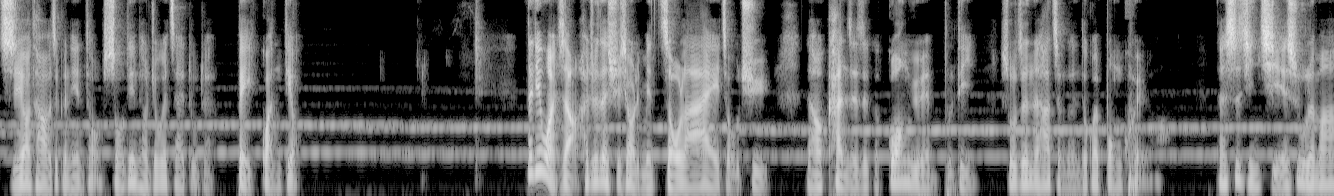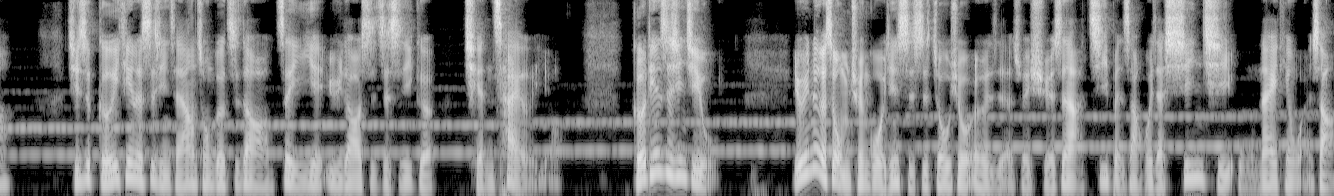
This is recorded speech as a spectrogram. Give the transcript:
只要他有这个念头，手电筒就会再度的被关掉。那天晚上，他就在学校里面走来走去，然后看着这个光源不定。说真的，他整个人都快崩溃了。但事情结束了吗？其实隔一天的事情才让聪哥知道，这一夜遇到的事只是一个前菜而已哦。隔天是星期五，由于那个时候我们全国已经实施周休二日，所以学生啊基本上会在星期五那一天晚上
